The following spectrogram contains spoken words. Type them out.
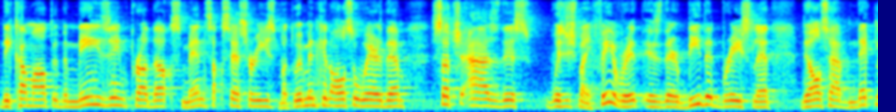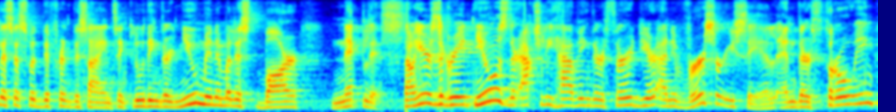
They come out with amazing products, men's accessories, but women can also wear them, such as this, which is my favorite, is their beaded bracelet. They also have necklaces with different designs, including their new minimalist bar necklace. Now here's the great news. They're actually having their third year anniversary sale and they're throwing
